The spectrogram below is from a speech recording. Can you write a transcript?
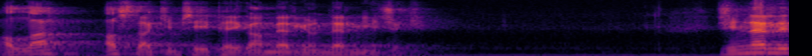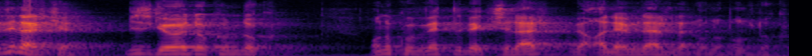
Allah asla kimseyi peygamber göndermeyecek. Cinler dediler ki biz göğe dokunduk. Onu kuvvetli bekçiler ve alevlerle dolu bulduk.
